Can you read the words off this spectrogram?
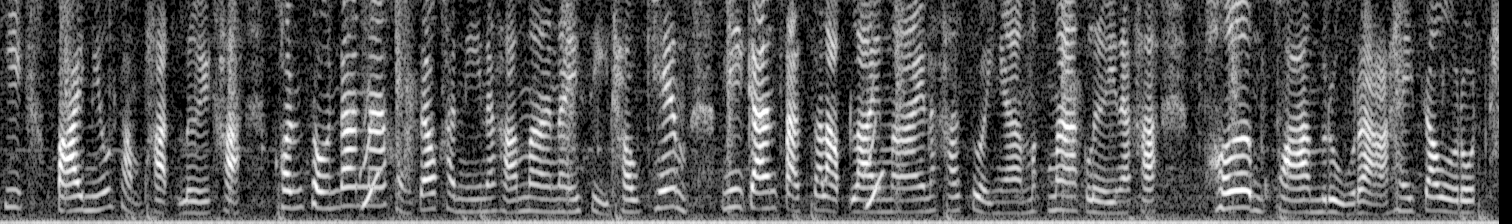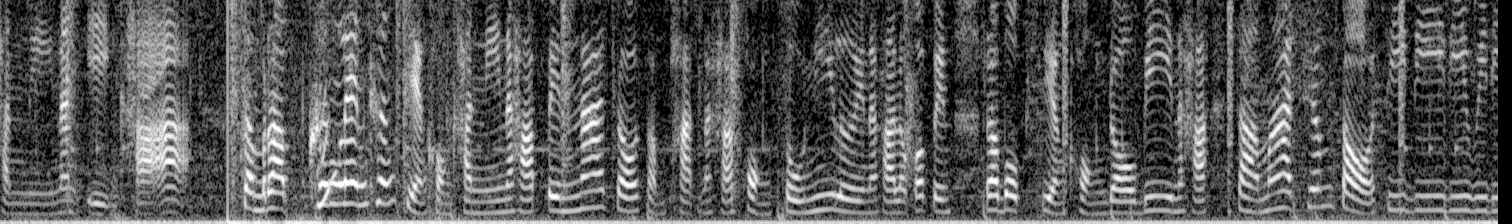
ที่ปลายนิ้วสัมผัสเลยค่ะ คอนโซลด้านหน้าของเจ้าคันนี้นะคะ มาในสีเทาเข้ม มีการตัดสลับลายไม้นะคะ สวยงามมากๆเลยนะคะ เพิ่มความหรูหราให้เจ้ารถคันนี้นั่นเองค่ะ สำหรับเครื่องเล่นเครื่องเสียงของคันนี้นะคะ เป็นหน้าจอสัมผัสนะคะของ Sony เลยนะคะ แล้วก็เป็นระบบเสียงของ Dolby นะคะ สามารถเชื่อมต่อ CD DVD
